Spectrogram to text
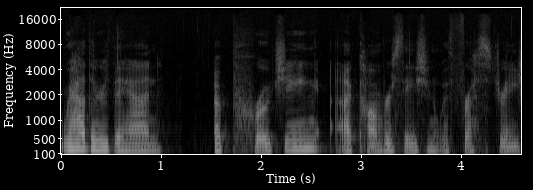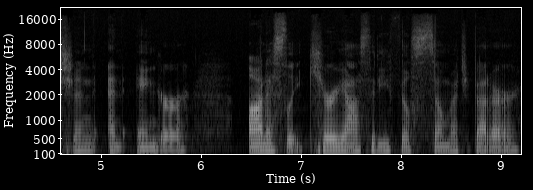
rather than approaching a conversation with frustration and anger. Honestly, curiosity feels so much better.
